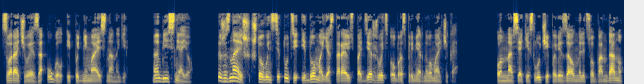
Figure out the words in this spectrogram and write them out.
сворачивая за угол и поднимаясь на ноги. «Объясняю. Ты же знаешь, что в институте и дома я стараюсь поддерживать образ примерного мальчика». Он на всякий случай повязал на лицо бандану,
